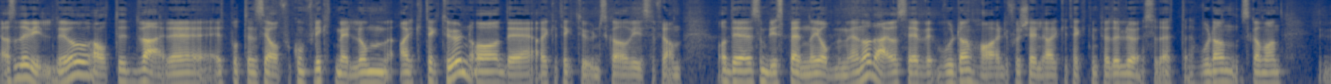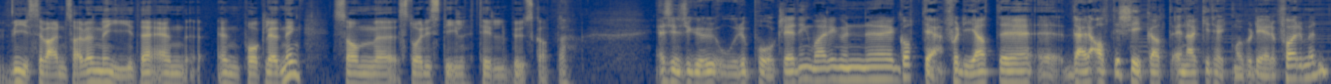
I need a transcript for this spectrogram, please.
Ja, så Det vil jo alltid være et potensial for konflikt mellom arkitekturen og det arkitekturen skal vise fram. Og Det som blir spennende å jobbe med nå, det er å se hvordan har de forskjellige arkitektene prøvd å løse dette. Hvordan skal man vise verdensarven, men gi det en, en påkledning som uh, står i stil til budskapet? Jeg syns ordet påkledning var i grunnen godt, godt, det. Fordi at uh, det er alltid slik at en arkitekt må vurdere formen,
